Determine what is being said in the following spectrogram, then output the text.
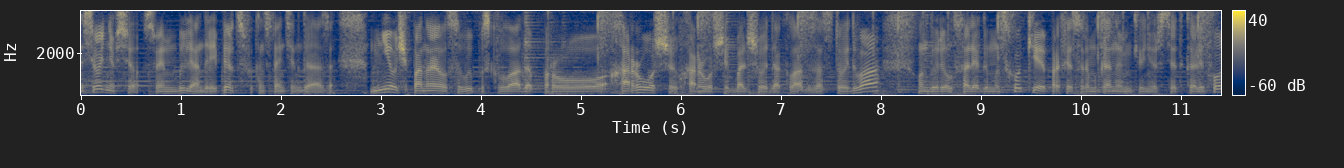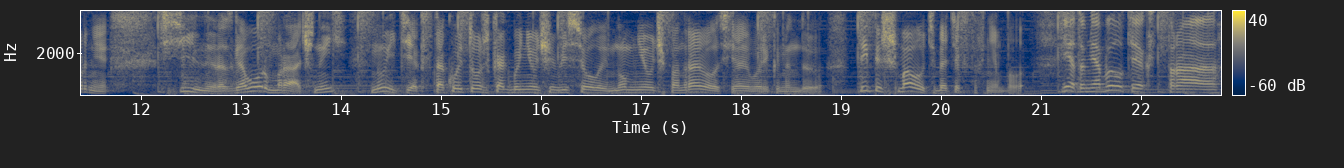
На сегодня все. С вами были Андрей Перцев и Константин Газа. Мне очень понравился выпуск Влада про хороший, хороший большой доклад за 102. Он говорил с Олегом Исхоки, профессором экономики Университета Калифорнии. Сильный разговор, мрачный. Ну и текст такой тоже как бы не очень веселый, но мне очень понравилось, я его рекомендую. Ты пишешь мало, у тебя текстов не было. Нет, у меня был текст про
